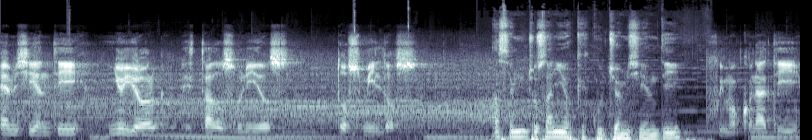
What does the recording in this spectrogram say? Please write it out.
MGMT, New York, Estados Unidos, 2002. Hace muchos años que escucho MGMT. Fuimos con Ati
